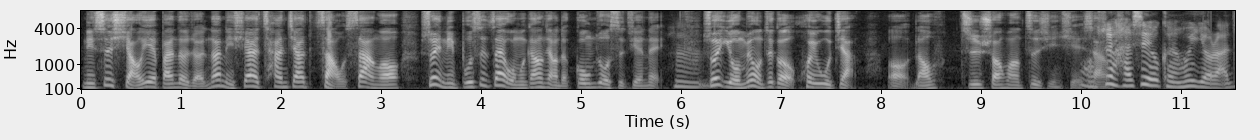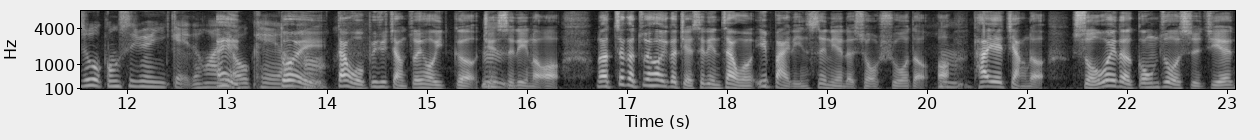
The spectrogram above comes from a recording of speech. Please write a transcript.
你是小夜班的人，那你现在参加早上哦，所以你不是在我们刚刚讲的工作时间内，嗯，所以有没有这个会务假哦？劳资。双方自行协商，哦，所以还是有可能会有啦。如果公司愿意给的话，也 OK 了。对，哦、但我必须讲最后一个解释令了哦。嗯、那这个最后一个解释令在我们一百零四年的时候说的哦，嗯、他也讲了所谓的工作时间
